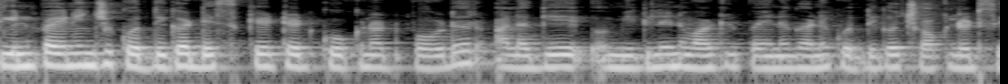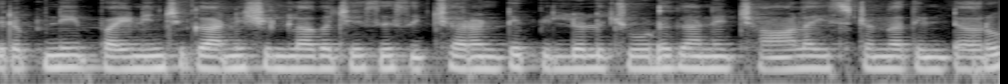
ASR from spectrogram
దీనిపై నుంచి కొద్దిగా డెసికేటెడ్ కోకోనట్ పౌడర్ అలాగే మిగిలిన వాటిపైన కానీ కొద్దిగా చాక్లెట్ సిరప్ని పైనుంచి గార్నిషింగ్ లాగా చేసేసి ఇచ్చారంటే పిల్లలు చూడగానే చాలా ఇష్టంగా తింటారు.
